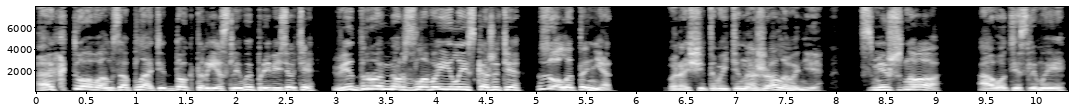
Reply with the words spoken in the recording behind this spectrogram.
«А кто вам заплатит, доктор, если вы привезете ведро мерзлого ила и скажете «золота нет»? Вы рассчитываете на жалование? Смешно! А вот если мы...»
